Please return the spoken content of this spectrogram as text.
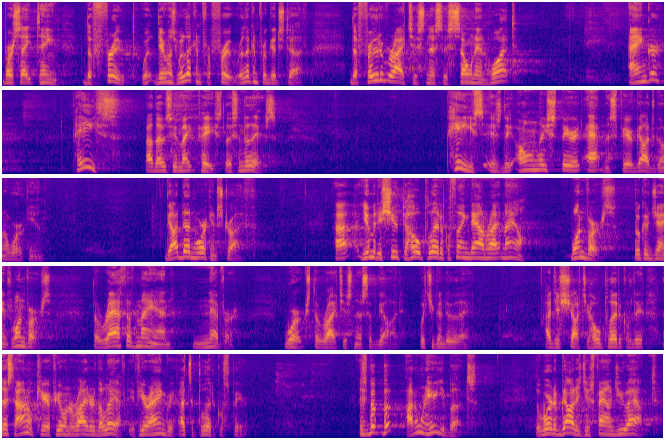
Verse 18, the fruit. Dear ones, we're looking for fruit. We're looking for good stuff. The fruit of righteousness is sown in what? Anger, peace, by those who make peace. Listen to this. Peace is the only spirit atmosphere God's going to work in. God doesn't work in strife. Uh, you want me to shoot the whole political thing down right now? One verse, book of James, one verse. The wrath of man never works the righteousness of God. What you going to do with that? I just shot your whole political. Listen, I don't care if you're on the right or the left. If you're angry, that's a political spirit. But, but I don't want to hear you buts. The Word of God has just found you out.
